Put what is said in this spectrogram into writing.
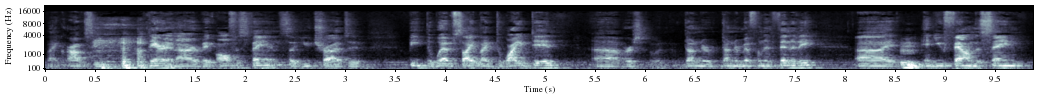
Like obviously, Darren and I are big Office fans, so you tried to beat the website like Dwight did uh, versus Thunder Dunder Mifflin Infinity, uh, mm. and you found the same.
